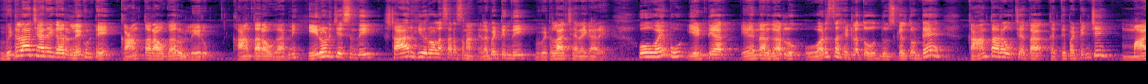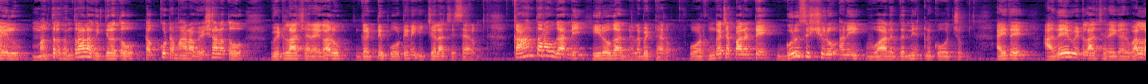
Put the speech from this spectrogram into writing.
విఠలాచార్య గారు లేకుంటే కాంతారావు గారు లేరు. కాంతారావు గారిని హీరోని చేసింది స్టార్ హీరోల సరసన నిలబెట్టింది విఠలాచార్య గారే. ఓవైపు ఎన్టీఆర్ ఏఎన్ఆర్ గారు వరుస హిట్లతో దూసుకెళ్తుంటే కాంతారావు చేత కత్తి పట్టించి మాయలు మంత్రతంత్రాల విద్యలతో టక్కుటమార వేషాలతో విఠలాచార్య గారు గట్టి పోటీని ఇచ్చేలా చేశారు. కాంతారావు గారిని హీరోగా నిలబెట్టారు. ఓ రకంగా చెప్పాలంటే గురు శిష్యులు అని వారిద్దరిని అనుకోవచ్చు. అయితే అదే విఠలాచార్య గారి వల్ల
